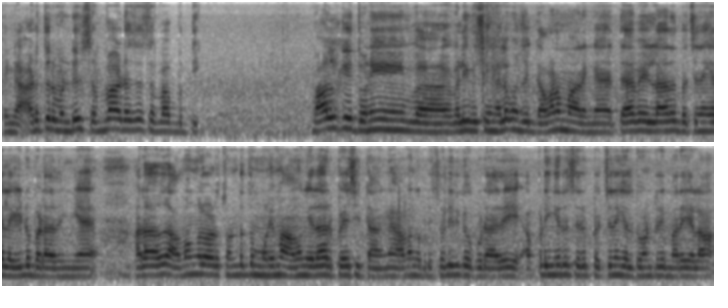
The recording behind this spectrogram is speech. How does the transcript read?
இங்கே அடுத்தது வந்து செவ்வாய் தசை செவ்வாய் புத்தி. வாழ்க்கை துணை வ- வழி விஷயங்களில் கொஞ்சம் கவனமாக இருங்க. தேவையில்லாத பிரச்சனைகளில் ஈடுபடாதீங்க. அதாவது அவங்களோட சொந்தத்து மூலிமா அவங்க எல்லாரும் பேசிட்டாங்க. அவங்க இப்படி சொல்லியிருக்கக்கூடாது அப்படிங்கிற சிறு பிரச்சனைகள் தோன்றி மறையலாம்.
